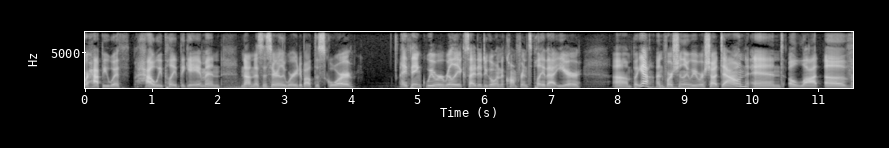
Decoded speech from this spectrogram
we're happy with how we played the game and not necessarily worried about the score. I think we were really excited to go into conference play that year. Um, but yeah, unfortunately, we were shut down, and a lot of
